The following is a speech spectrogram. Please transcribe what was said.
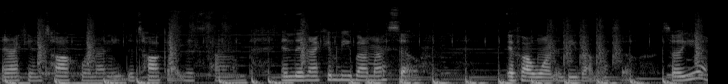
and I can talk when I need to talk at this time, and then I can be by myself if I want to be by myself. So, yeah.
